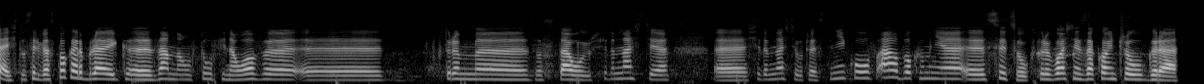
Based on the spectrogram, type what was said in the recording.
Cześć, tu Sylwia z Poker Break, e, za mną stół finałowy, e, w którym e, zostało już 17, e, 17 uczestników, a obok mnie Sycu, który właśnie zakończył grę.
